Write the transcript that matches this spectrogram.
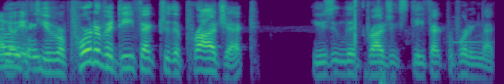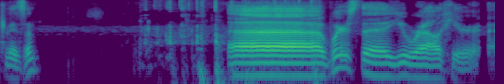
I You know, if you report of a defect to the project using the project's defect reporting mechanism. Uh, where's the URL here? Uh,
